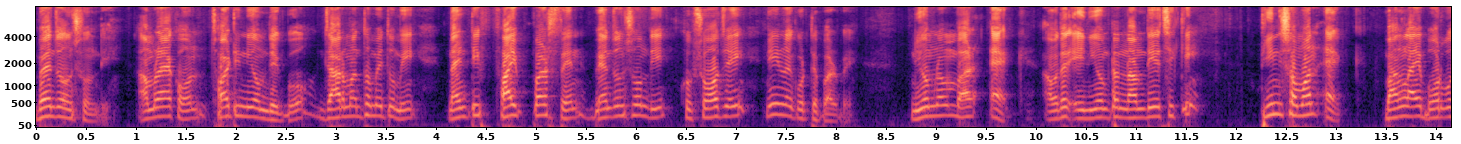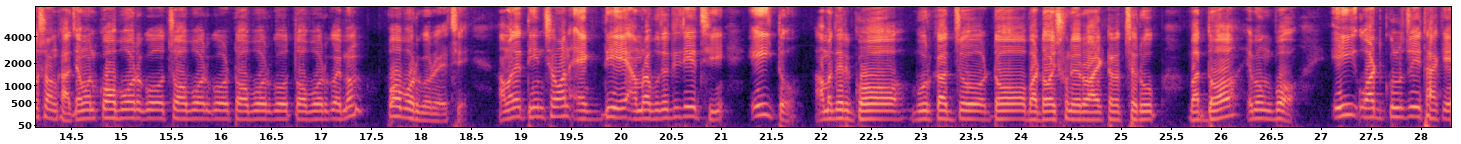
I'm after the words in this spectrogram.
ব্যঞ্জন সন্ধি, আমরা এখন ছয়টি নিয়ম দেখব, যার মাধ্যমে তুমি নাইনটি ফাইভ পার্সেন্ট ব্যঞ্জন সন্ধি খুব সহজেই নির্ণয় করতে পারবে। নিয়ম নাম্বার এক, আমাদের এই নিয়মটার নাম দিয়েছে কি? তিন সমান এক, বাংলায় বর্গ সংখ্যা, যেমন ক বর্গ, চ বর্গ, ট বর্গ, ত বর্গ এবং প বর্গ রয়েছে। আমাদের তিন সমান এক দিয়ে আমরা বোঝাতে চেয়েছি, এই তো আমাদের গ বুরকার্য ড বা ডয় শুনেরও আরেকটা হচ্ছে রূপ বা দ এবং ব। এই ওয়ার্ডগুলো যদি থাকে,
